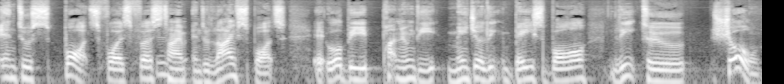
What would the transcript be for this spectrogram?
into sports for its first time into live sports. It will be partnering the Major League Baseball League to show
